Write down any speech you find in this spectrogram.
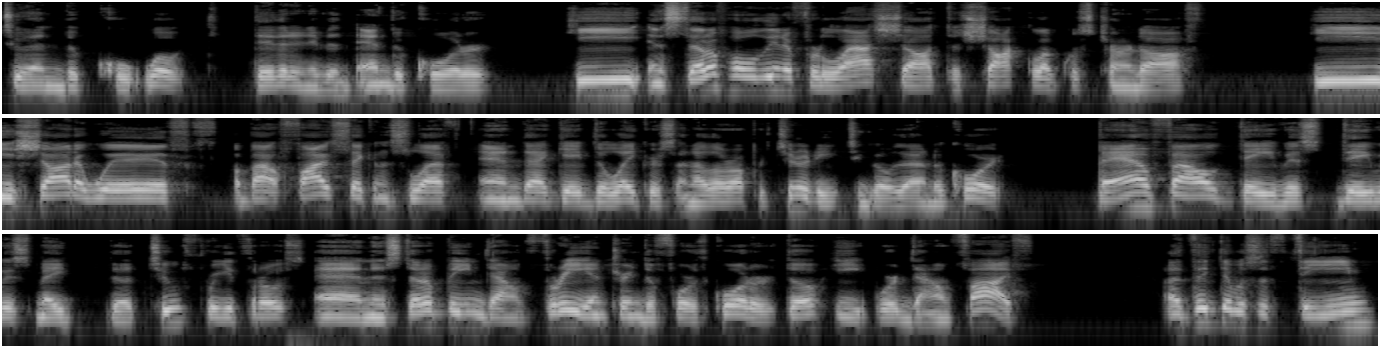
to end the well. They didn't even end the quarter. He instead of holding it for the last shot, the shot clock was turned off. He shot it with about five seconds left, and that gave the Lakers another opportunity to go down the court. Bam fouled Davis. Davis made the two free throws, and instead of being down three entering the fourth quarter, the Heat were down five. I think there was a theme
